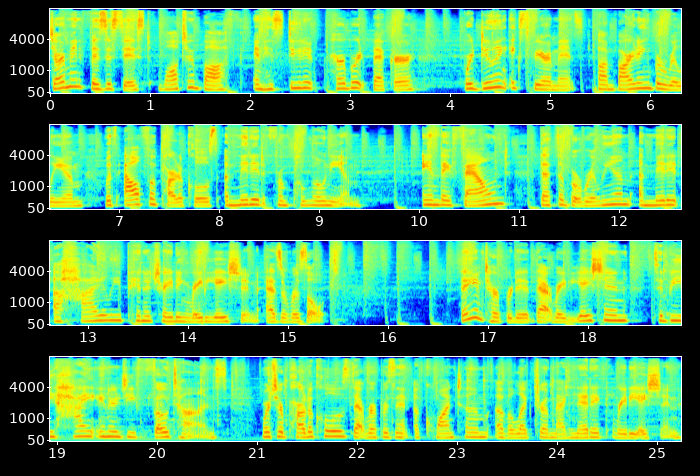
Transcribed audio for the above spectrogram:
German physicist Walter Bothe and his student Herbert Becker were doing experiments bombarding beryllium with alpha particles emitted from polonium, and they found that the beryllium emitted a highly penetrating radiation as a result. They interpreted that radiation to be high energy photons, which are particles that represent a quantum of electromagnetic radiation.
